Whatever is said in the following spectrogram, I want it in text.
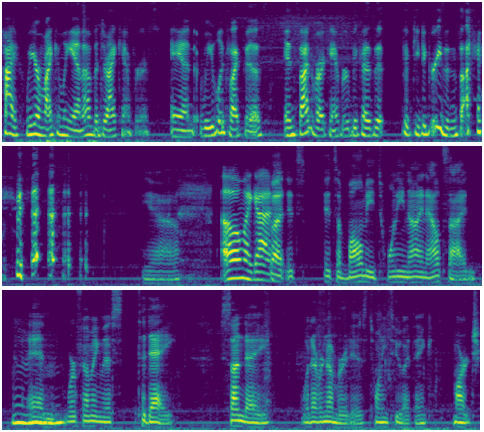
Hi, we are Mike and Leanna of the Dry Campers, and we look like this inside of our camper because it's 50 degrees inside. Yeah, oh my gosh. but it's it's a balmy 29 outside, Mhm. and we're filming this today, Sunday, whatever number it is, 22 I think, March.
